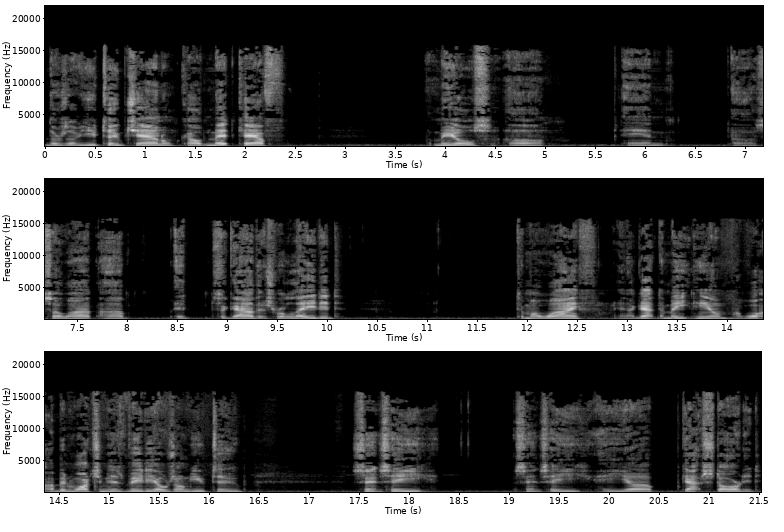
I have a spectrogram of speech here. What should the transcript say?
there's a YouTube channel called Metcalf Mills. Uh, and uh, so I, I, it's a guy that's related to my wife. And I got to meet him. I, I've been watching his videos on YouTube since he since he he uh, got started.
